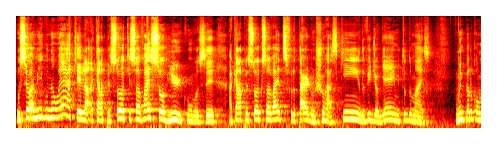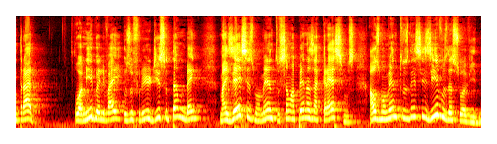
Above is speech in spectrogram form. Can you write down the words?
O seu amigo não é aquele, aquela pessoa que só vai sorrir com você, aquela pessoa que só vai desfrutar de um churrasquinho, do videogame e tudo mais. Muito pelo contrário, o amigo ele vai usufruir disso também. Mas esses momentos são apenas acréscimos aos momentos decisivos da sua vida.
